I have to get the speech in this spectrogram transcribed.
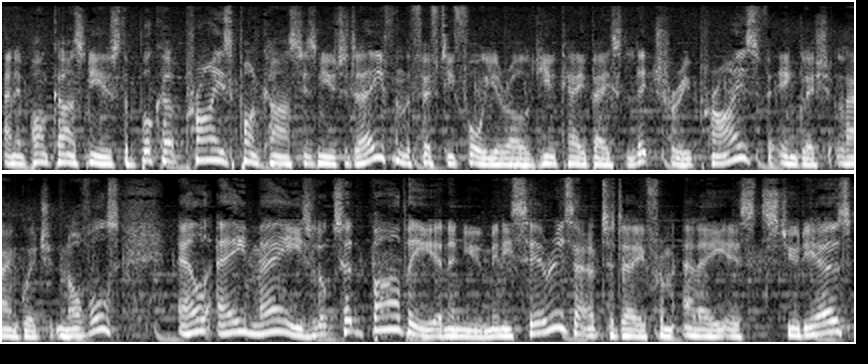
And in podcast news, the Booker Prize podcast is new today from the 54 year old UK based Literary Prize for English language novels. L.A. Made looks at Barbie in a new miniseries out today from LAist Studios.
